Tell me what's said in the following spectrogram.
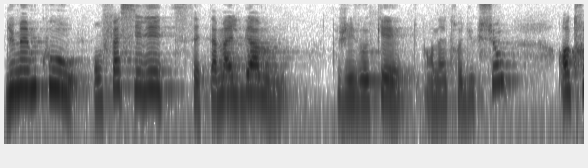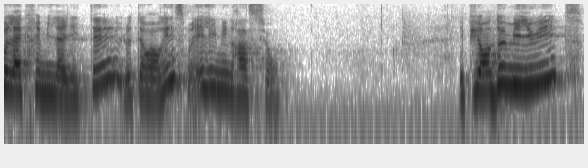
Du même coup, on facilite cet amalgame que j'évoquais en introduction entre la criminalité, le terrorisme et l'immigration. Et puis en 2008,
